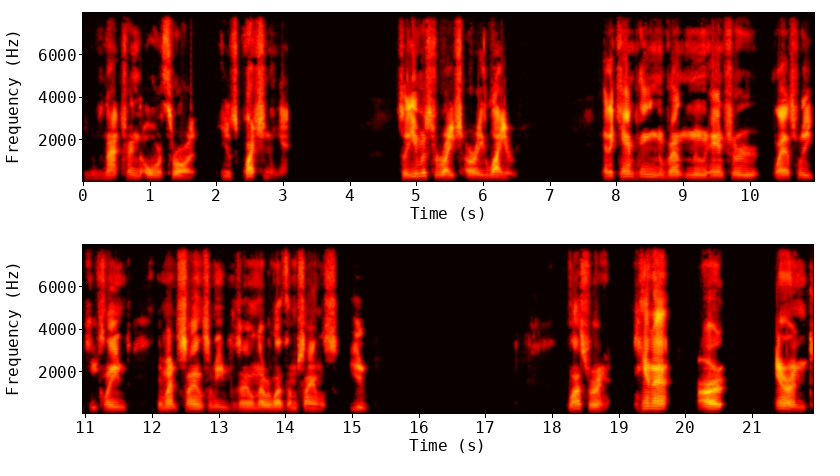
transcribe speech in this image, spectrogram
He was not trying to overthrow it. He was questioning it. So you, Mr. Rice, are a liar. At a campaign event in New Hampshire last week, he claimed they to silence me because I will never let them silence you. Philosopher Hannah R. Arendt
